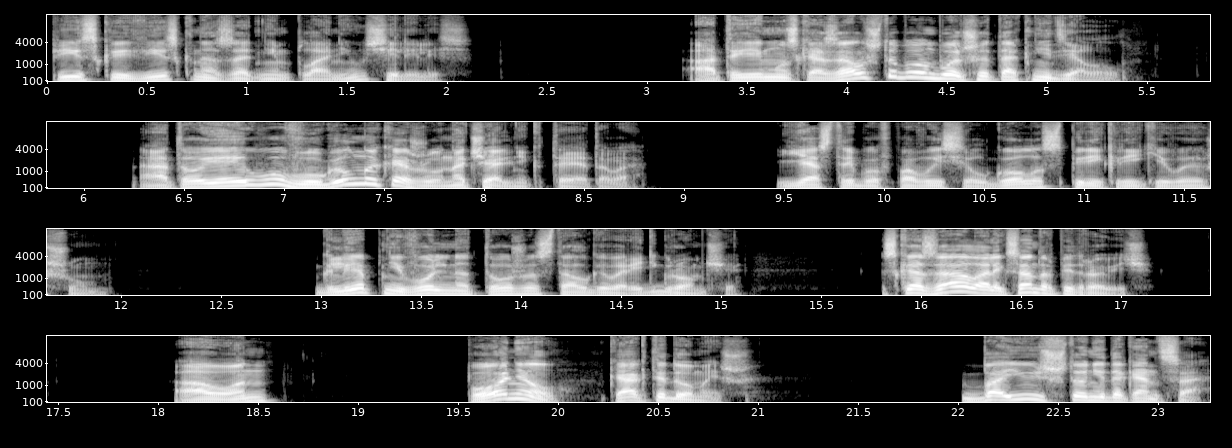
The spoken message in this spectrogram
Писк и виск на заднем плане усилились. «А ты ему сказал, чтобы он больше так не делал? А то я его в угол накажу, начальник-то этого». Ястребов повысил голос, перекрикивая шум. Глеб невольно тоже стал говорить громче. «Сказал, Александр Петрович». «А он?» «Понял? Как ты думаешь?» «Боюсь, что не до конца»,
